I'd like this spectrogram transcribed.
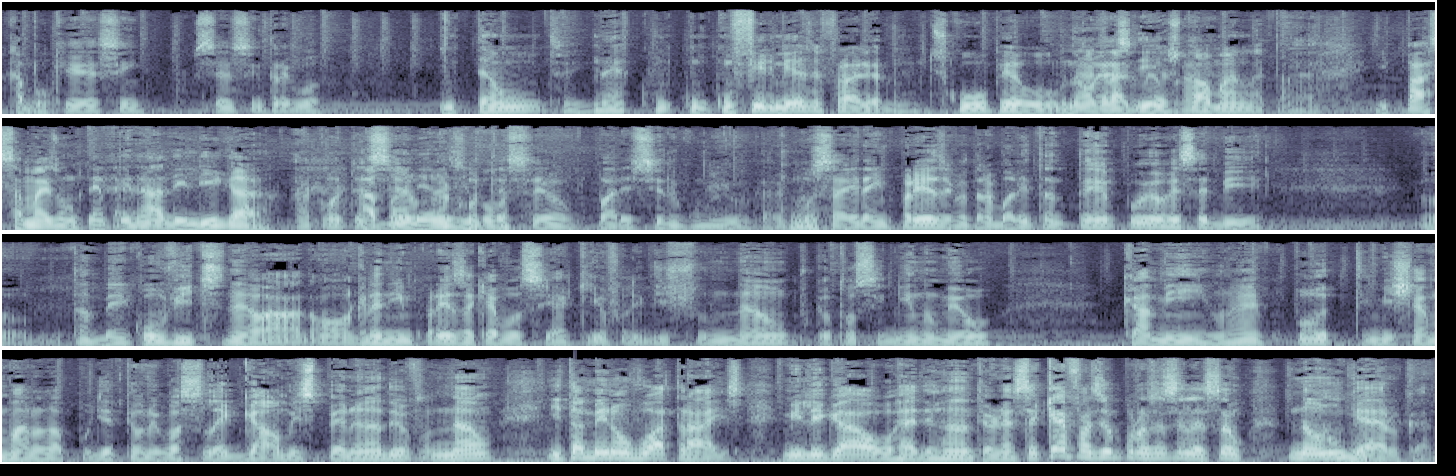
Acabou. Porque, sim, você se entregou. Então, Sim. né, com, com, com firmeza, eu falei, olha, desculpa, eu não, Não, essa agradeço, é tal, mas não é tal. É. E passa mais um tempo e nada e liga a Aconteceu, bandeira de volta. aconteceu parecido comigo, cara. Quando eu saí da empresa, que eu trabalhei tanto tempo, eu recebi eu, também convites, né? Ah, uma grande empresa quer você aqui. Eu falei, bicho, não, porque eu tô seguindo o meu caminho, né? Puta, e me chamaram lá, podia ter um negócio legal me esperando. E eu falei, não, e também não vou atrás. Me ligar o Headhunter, né? Você quer fazer o processo de seleção? Não, não quero, cara.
